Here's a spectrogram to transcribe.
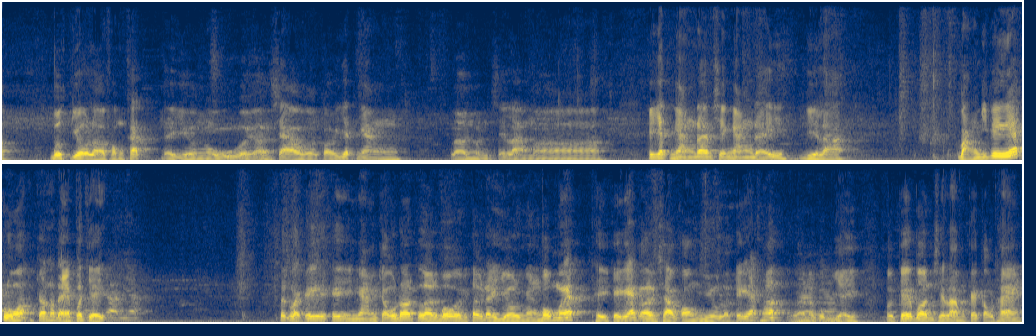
uh, bước vô là phòng khách để vừa ngủ rồi ở sau rồi có vách ngăn lên mình sẽ làm uh, cái vách ngăn đó em sẽ ngăn để vì là bằng với cái gác luôn á cho nó đẹp á chị. Dạ dạ. Tức là cái cái ngăn chỗ đó lên bố từ đây vô ngăn 4 mét thì cái gác ở đằng sau còn nhiêu là cái gác hết là nó cũng vậy. Rồi kế bên sẽ làm cái cầu thang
